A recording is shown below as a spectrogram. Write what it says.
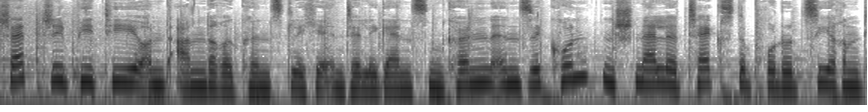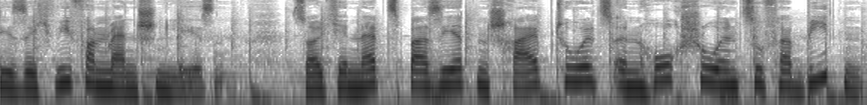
ChatGPT und andere künstliche Intelligenzen können in Sekunden schnelle Texte produzieren, die sich wie von Menschen lesen. Solche netzbasierten Schreibtools in Hochschulen zu verbieten,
